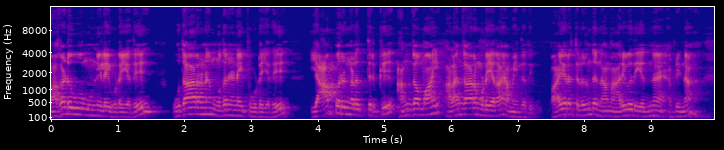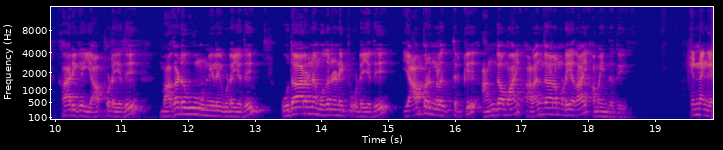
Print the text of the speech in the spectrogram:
மகடுவு முன்னிலை உடையது. உதாரண முதனிணைப்பு உடையது. யாப்பெருங்கலத்திற்கு அங்கமாய் அலங்காரமுடையதாய் அமைந்தது. பாயிரத்திலிருந்து நாம் அறிவது என்ன அப்படின்னா காரிகை யாப்புடையது மகடவு முன்னிலை உடையது உதாரண முதனிணைப்பு உடையது யாப்பருங்கலத்திற்கு அங்கமாய் அலங்காரமுடையதாய் அமைந்தது. என்னங்க?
